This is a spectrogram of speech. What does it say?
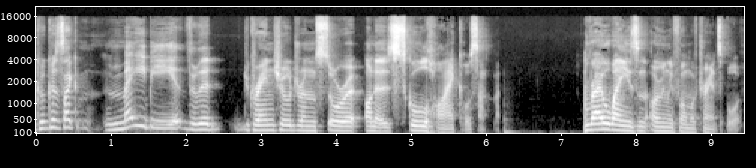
because, like, maybe the grandchildren saw it on a school hike or something. Railway isn't the only form of transport.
